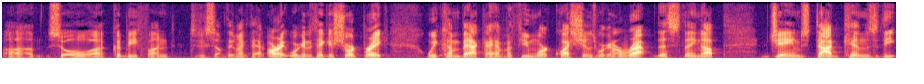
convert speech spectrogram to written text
Um, so uh, could be fun to do something like that. All right, we're going to take a short break. we come back, I have a few more questions. We're going to wrap this thing up. James Dodkins, the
